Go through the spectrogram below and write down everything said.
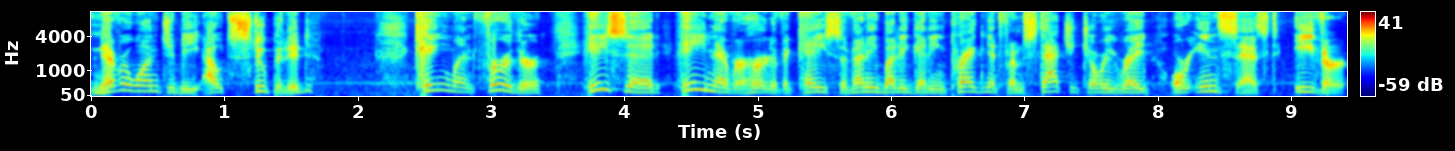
never one to be outstupided, King went further. He said he never heard of a case of anybody getting pregnant from statutory rape or incest either.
